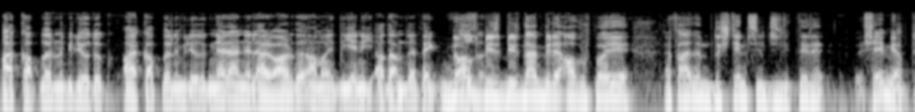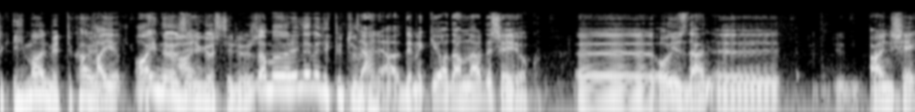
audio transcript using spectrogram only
ayakkabılarını biliyorduk. Ayakkabılarını biliyorduk. Neler neler vardı ama yeni adamda pek Ne fazla. oldu biz birdenbire Avrupa'yı efendim dış temsilcilikleri şey mi yaptık? ihmal mi ettik? Hayır. Hayır. Aynı özeni Hayır. gösteriyoruz ama öğrenemedik bir türlü. Yani demek ki adamlarda şey yok. Ee, o yüzden e, aynı şey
